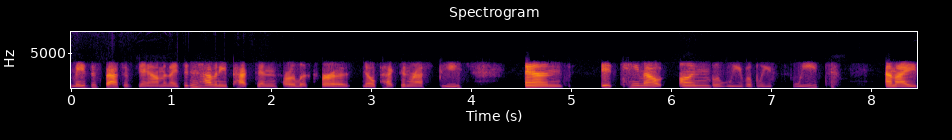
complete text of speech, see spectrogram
made this batch of jam, and I didn't have any pectin, so I looked for a no pectin recipe, and it came out unbelievably sweet. And I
